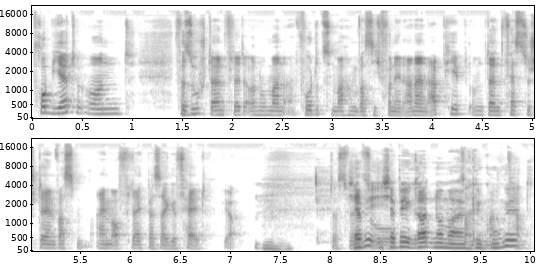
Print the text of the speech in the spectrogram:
probiert und versucht dann vielleicht auch nochmal ein Foto zu machen, was sich von den anderen abhebt, um dann festzustellen, was einem auch vielleicht besser gefällt. Ja. Mhm ich habe so hab hier gerade nochmal gegoogelt.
